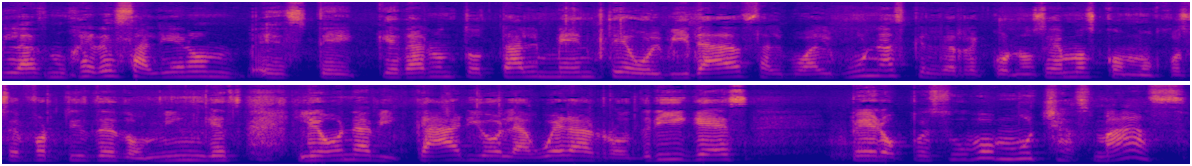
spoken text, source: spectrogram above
las mujeres salieron, este, quedaron totalmente olvidadas, salvo algunas que le reconocemos como José Ortiz de Domínguez, Leona Vicario, La Güera Rodríguez, pero pues hubo muchas más.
